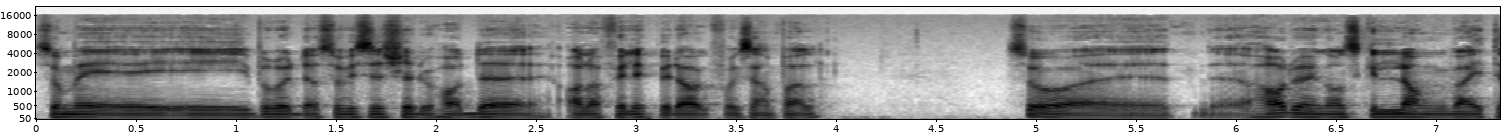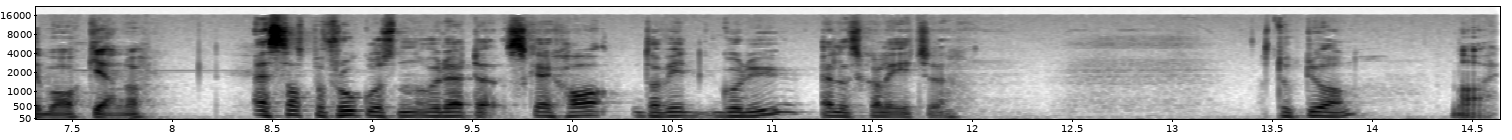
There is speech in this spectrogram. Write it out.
som er i, i brudd. Altså, hvis ikke du hadde Ala Filip i dag, f.eks., så uh, har du en ganske lang vei tilbake igjen, da. Jeg satt på frokosten og vurderte skal jeg ha David Godu eller skal jeg ikke. Tok du han? Nei.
